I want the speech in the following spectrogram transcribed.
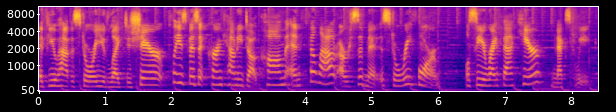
If you have a story you'd like to share, please visit kerncounty.com and fill out our Submit a Story form. We'll see you right back here next week.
